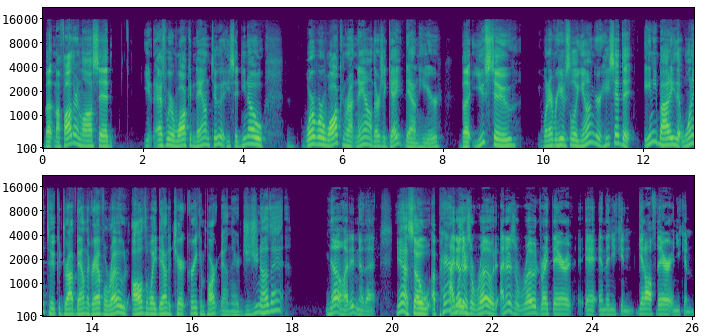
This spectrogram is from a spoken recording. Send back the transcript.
But my father-in-law said as we were walking down to it, he said, "You know, where we're walking right now, there's a gate down here, but used to, whenever he was a little younger, he said that anybody that wanted to could drive down the gravel road all the way down to Charit Creek and park down there. Did you know that? No, I didn't know that. Yeah. So apparently, I know there's a road. I know there's a road right there, and, and then you can get off there, and you can.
